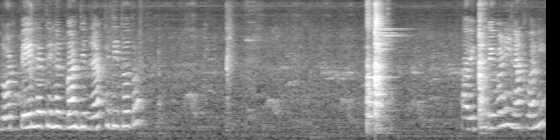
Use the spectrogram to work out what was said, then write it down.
લોટ પહેલેથી જ બાંધીને રાખી દીધો તો આવી પૂરી વણી નાખવાની.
